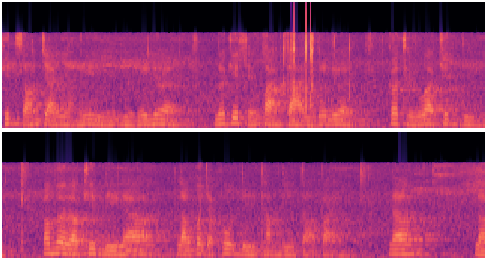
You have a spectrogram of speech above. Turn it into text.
คิดสอนใจอย่างนี้อยู่เรื่อยๆหรือคิดถึงความตายอยู่เรื่อยๆ ก็ถือว่าคิดดี เพราะเมื่อเราคิดดีแล้ว เราก็จะพูดดีทำดีต่อไป แล้วเรา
